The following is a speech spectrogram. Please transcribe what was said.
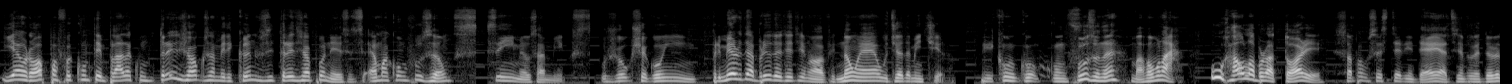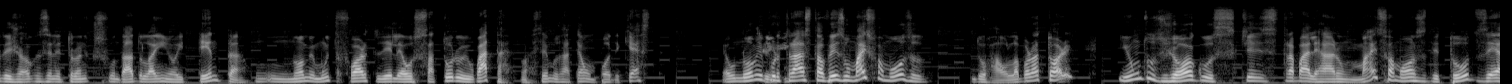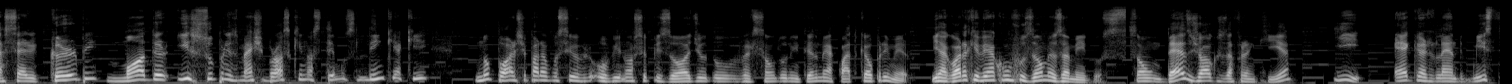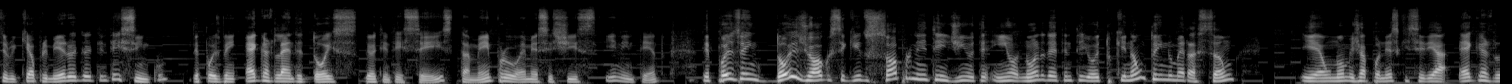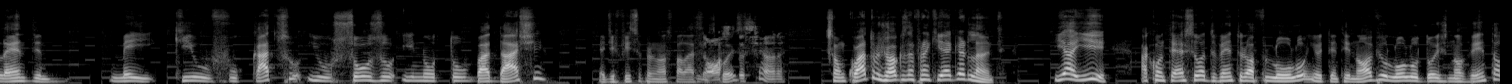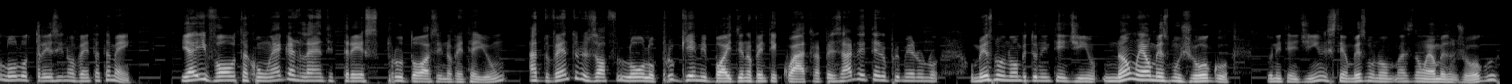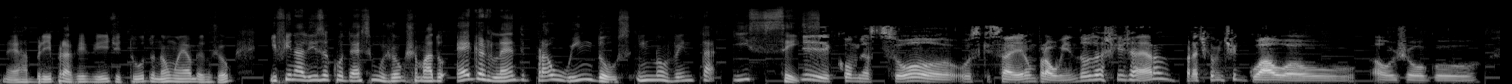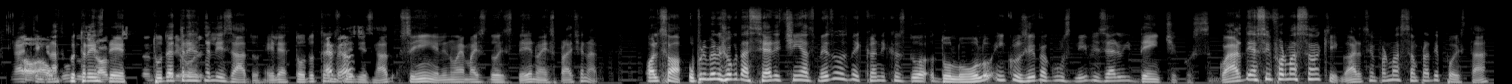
e a Europa foi contemplada com três jogos americanos e três japoneses. É uma confusão, sim, meus amigos. O jogo chegou em 1 de abril de 89, não é o dia da mentira. E com, com, confuso, né? Mas vamos lá. O HAL Laboratory, só para vocês terem ideia, desenvolvedora de jogos eletrônicos fundado lá em 80, um nome muito forte dele é o Satoru Iwata, nós temos até um podcast. É o nome Sim. por trás, talvez o mais famoso do HAL Laboratory, e um dos jogos que eles trabalharam mais famosos de todos é a série Kirby, Mother e Super Smash Bros. que nós temos link aqui no post para você ouvir nosso episódio do versão do Nintendo 64, que é o primeiro. E agora que vem a confusão, meus amigos. São 10 jogos da franquia e Eggerland Mystery, que é o primeiro, é de 85. Depois vem Eggerland 2 de 86, também pro MSX e Nintendo. Depois vem dois jogos seguidos só pro Nintendinho em- no ano de 88, que não tem numeração, e é um nome japonês que seria Eggerland Meikyu Fukatsu e o Souzo Inotobadashi. É difícil para nós falar essas Nossa coisas. senhora. São quatro jogos da franquia Eggerland. E aí acontece o Adventure of Lolo em 89, o Lolo 2 em 90, o Lolo 3 em 90 também. E aí volta com Eggerland 3 pro DOS em 91, Adventures of Lolo pro Game Boy de 94, apesar de ter o primeiro no- o mesmo nome do Nintendinho, não é o mesmo jogo do Nintendinho, eles têm o mesmo nome, mas não é o mesmo jogo, né? Abrir para ver vídeo e tudo, não é o mesmo jogo. E finaliza com o décimo jogo chamado Eggerland para Windows em 96. E começou os que saíram pra Windows, acho que já era praticamente igual ao, ao jogo. É, tem gráfico dos 3D, jogos tudo é anteriores. 3Dizado. Ele é todo É mesmo? 3Dizado. Sim, ele não é mais 2D, não é sprite nada. Olha só, o primeiro jogo da série tinha as mesmas mecânicas do, do Lolo, inclusive alguns níveis eram idênticos. Guardem essa informação aqui, guardem essa informação pra depois, tá?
